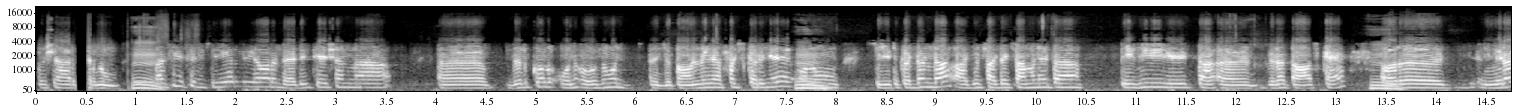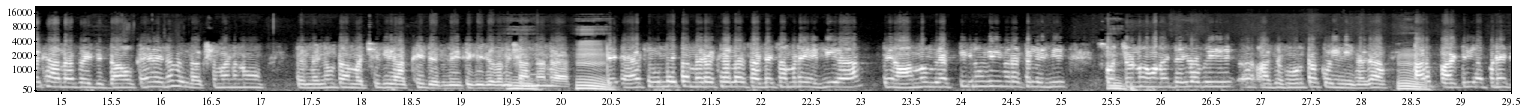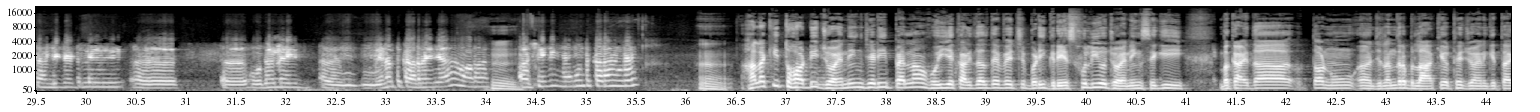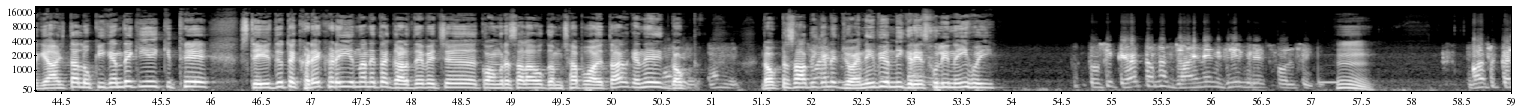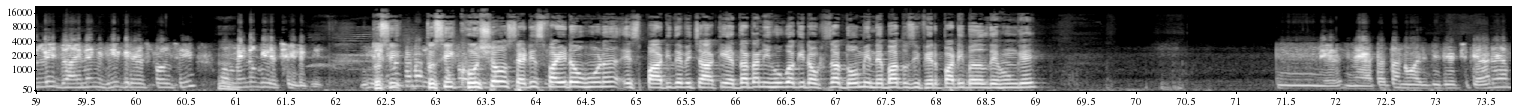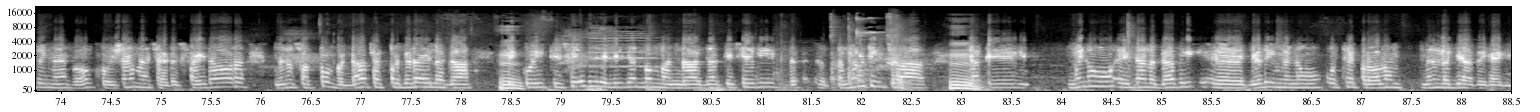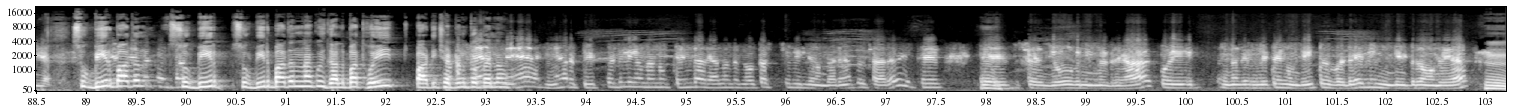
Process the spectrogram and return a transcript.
ਹੁਸ਼ਿਆਰਪੁਰ ਨੂੰ। ਅਸੀਂ ਸਿੰਸੀਅਰਲੀ ਔਰ ਡੈਡੀਕੇਸ਼ਨ ਨਾਲ ਬਿਲਕੁਲ ਉਹਨੂੰ ਜਿਤਾਉਣ ਲਈ ਐਫਰਟਸ ਕਰੀਏ ਉਹਨੂੰ ਸੀਟ ਕੱਢਣ ਦਾ। ਅੱਜ ਸਾਡੇ ਸਾਹਮਣੇ ਤਾਂ ਇਹੀ ਜਿਹੜਾ ਟਾਸਕ ਹੈ। ਔਰ ਮੇਰਾ ਖਿਆਲ ਹੈ ਵੀ ਜਿੱਦਾਂ ਉਹ ਕਹਿੰਦੇ ਨਾ ਵੀ ਲਕਸ਼ਮਣ ਨੂੰ ਤੇ ਮੈਨੂੰ ਤਾਂ ਮੱਛੀ ਦੀ ਅੱਖ ਹੀ ਦਿਸਦੀ ਸੀਗੀ ਜਦੋਂ ਨਿਸ਼ਾਨਾ ਲਾਇਆ। ਤੇ ਇਸ ਵੇਲੇ ਤਾਂ ਮੇਰਾ ਖਿਆਲ ਹੈ ਸਾਡੇ ਸਾਹਮਣੇ ਇਹੀ ਆ ਤੇ ਆਮ ਵਿਅਕਤੀ ਨੂੰ ਵੀ ਮੇਰਾ ਖਿਆਲ ਇਹੀ ਸੋਚਣ ਨੂੰ ਹੋਣਾ ਚਾਹੀਦਾ ਵੀ ਅੱਜ ਹੋਰ ਤਾਂ ਕੋਈ ਨਹੀਂ ਹੈਗਾ। ਹਰ ਪਾਰਟੀ ਆਪਣੇ ਕੈਂਡੀਡੇਟ ਲਈ ਉਹਦੇ ਲਈ ਮਿਹਨਤ ਕਰ ਰਹੀ ਆ ਔਰ ਅਸੀਂ ਵੀ ਮਿਹਨਤ ਕਰਾਂਗੇ। ਹਾਲਾਂਕਿ ਤੁਹਾਡੀ ਜੁਆਇਨਿੰਗ ਜਿਹੜੀ ਪਹਿਲਾਂ ਹੋਈ ਅਕਾਲੀ ਦਲ ਦੇ ਵਿੱਚ ਬੜੀ ਗ੍ਰੇਸਫੁਲੀ ਉਹ ਜੁਆਇਨਿੰਗ ਸੀਗੀ। ਬਕਾਇਦਾ ਤੁਹਾਨੂੰ ਜਲੰਧਰ ਬੁਲਾ ਕੇ ਉੱਥੇ ਜੁਆਇਨ ਕੀਤਾ ਗਿਆ। ਅੱਜ ਤਾਂ ਲੋਕੀ ਕਹਿੰਦੇ ਕਿ ਇਹ ਕਿੱਥੇ ਸਟੇਜ ਦੇ ਉੱਤੇ ਖੜੇ ਖੜੇ ਹੀ ਇਹਨਾਂ ਨੇ ਤਾਂ ਗਲ ਦੇ ਵਿੱਚ ਕਾਂਗਰਸ ਵਾਲਾ ਉਹ ਗਮਛਾ ਪਵਾ ਦਿੱਤਾ। ਕਹਿੰਦੇ ਡਾਕਟਰ। ਡਾਕਟਰ ਸਾਹਿਬ ਦੀ ਕਹਿੰਦੇ ਜੁਆਇਨਿੰਗ ਵੀ ਉਨੀ ਗ੍ਰੇਸਫੁਲੀ ਨਹੀਂ ਹੋਈ। ਤੁਸੀਂ ਕਹਿ ਤਾ ਨਾ ਜੁਆਇਨਿੰਗ ਹੀ ਗ੍ਰੇਸਫੁਲ ਸੀ। ਹੂੰ। ਬਸ ਕੱਲੀ ਜੁਆਇਨਿੰਗ ਹੀ ਗ੍ਰੇਸਫੁਲ ਸੀ ਉਹ ਮੈਨੂੰ ਵੀ ਅੱਛੀ ਲੱਗੀ। ਤੁਸੀਂ ਤੁਸੀਂ ਖੁਸ਼ ਹੋ ਸੈਟੀਸਫਾਈਡ ਹੋ ਹੁਣ ਇਸ ਪਾਰਟੀ ਦੇ ਵਿੱਚ ਆ ਕੇ? ਇਦਾਂ ਤਾਂ ਨਹੀਂ ਹੋਊਗਾ ਕਿ ਡਾਕਟਰ ਸਾਹਿਬ 2 ਮਹੀਨੇ ਬਾਅਦ ਤੁਸੀਂ ਫਿਰ ਪਾਰਟੀ ਬਦਲਦੇ ਹੋਵੋਗੇ? ਮੈਂ- ਤਾਂ ਤੁਹਾਨੂੰ ਅੱਜ ਦੀ ਡੇਟ 'ਚ ਕਹਿ ਰਿਹਾ ਵੀ ਮੈਂ ਬਹੁਤ ਖੁਸ਼ ਹਾਂ ਮੈਂ ਸੈਟੀਸਫਾਈਡ ਹਾਂ ਔਰ ਮੈਨੂੰ ਸਭ ਤੋਂ ਵੱਡਾ ਫੈਕਟਰ ਜਿਹੜਾ ਇਹ ਲੱਗਾ ਕਿ ਕੋਈ ਕਿਸੇ ਵੀ ਰਿਲੀਜਨ ਨੂੰ ਮੰਨਦਾ ਜਾਂ ਕਿਸੇ ਵੀ ਕਮਿਊਨਿਟੀ 'ਚ ਜਾਂ ਕਿ ਮੈਨੂੰ ਇਦਾਂ ਲੱਗਾ ਵੀ ਅਹ, ਜਿਹੜੀ ਮੈਨੂੰ ਉੱਥੇ ਪ੍ਰੋਬਲਮ ਮੈਨੂੰ ਲੱਗਿਆ ਵੀ ਹੈਗੀ ਆ। ਸੁਖਬੀਰ ਬਾਦਲ ਸੁਖਬੀਰ ਸੁਖਬੀਰ ਬਾਦਲ ਨਾਲ ਕੋਈ ਗੱਲਬਾਤ ਹੋਈ ਪਾਰਟੀ ਛੱਡਣ ਤੋਂ ਮੈਂ- ਪਹਿਲਾਂ? ਮੈਂ ਮੈਂ ਰਿਪੀਟਡਲੀ ਉਹਨਾਂ ਨੂੰ ਕਹਿੰਦਾ ਰਿਹਾ ਉਹਨਾਂ ਦੇ ਨੋਟਿਸ ਚ ਵੀ ਲਿਆਉਂਦਾ ਰਿਹਾ ਕੋਈ ਸਾਰੇ। ਇੱਥੇ ਇਹ ਸਹਿਯੋਗ ਨਹੀਂ ਮਿਲ ਰਿਹਾ। ਕੋਈ ਇਹਨਾਂ ਦੀ ਮੀਟਿੰਗ ਹੁੰਦੀ ਕੋਈ ਵੱਡੇ ਵੀ ਲੀਡਰ ਆਉਂਦੇ ਆ।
